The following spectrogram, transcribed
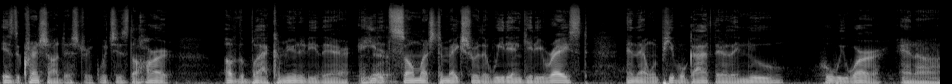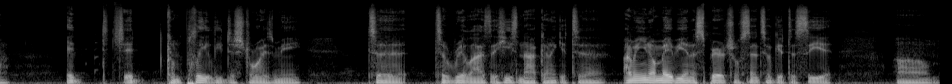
is the Crenshaw district which is the heart of the black community there. And he did so much to make sure that we didn't get erased and that when people got there they knew who we were. And uh it it completely destroys me to to realize that he's not going to get to I mean you know maybe in a spiritual sense he'll get to see it um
